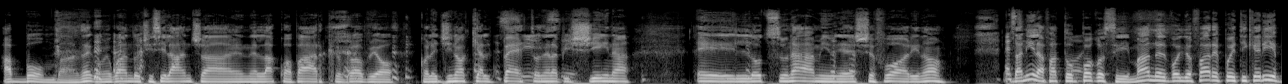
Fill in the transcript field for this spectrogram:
a bomba, sai come quando ci si lancia nell'acqua park proprio con le ginocchia al petto Sì, nella sì. piscina e lo tsunami esce fuori, no? Eh sì, Danilo ha fatto un po' così, Manuel voglio fare poeticherie,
